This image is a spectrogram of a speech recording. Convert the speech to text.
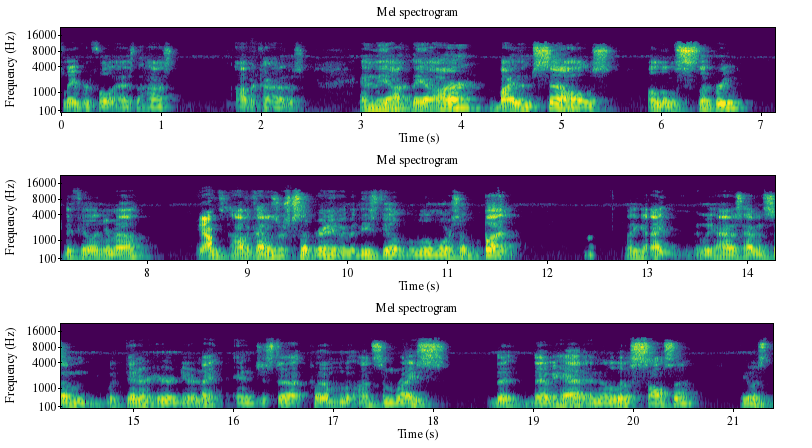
flavorful as the Hass avocados, and they are they are by themselves a little slippery. They feel in your mouth. Yeah. Avocados are slippery anyway, but these feel a little more so. But like I, we, I was having some with dinner here the other night, and just uh, put them on some rice that that we had, and a little bit of salsa. It was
